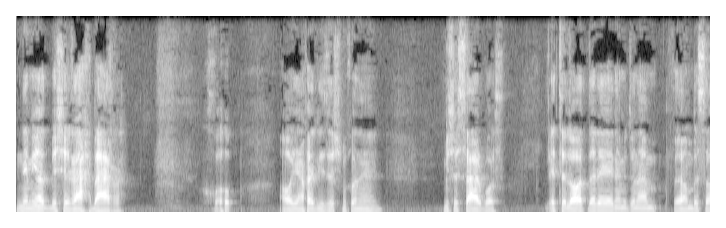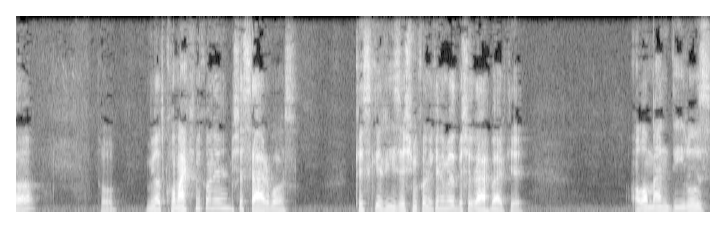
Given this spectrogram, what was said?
نمیاد بشه رهبر. خب آقا یه نفر ریزش می‌کنه میشه سرباز. اطلاعات داره نمی‌دونم فهم بسا. خب میاد کمک می‌کنه میشه سرباز. کسی که ریزش می‌کنه که نمیاد بشه رهبر که. آقا من دیروز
